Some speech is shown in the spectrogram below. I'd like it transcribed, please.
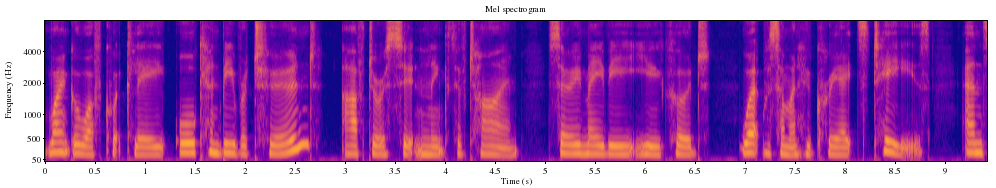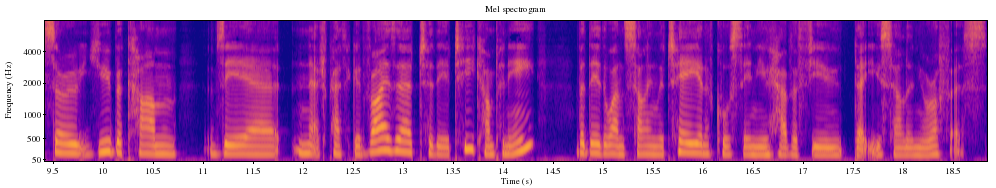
won't go off quickly or can be returned after a certain length of time. So maybe you could work with someone who creates teas. And so you become their naturopathic advisor to their tea company but they're the ones selling the tea. And of course, then you have a few that you sell in your office.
